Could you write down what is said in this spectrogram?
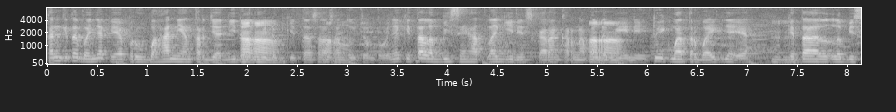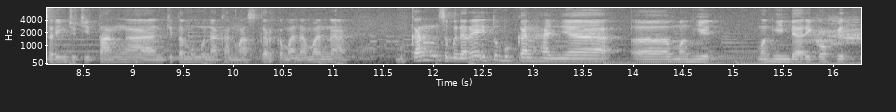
Kan kita banyak ya perubahan yang terjadi dalam Uh-uh. hidup kita. Salah Uh-uh. satu contohnya kita lebih sehat lagi nih sekarang karena pandemi Uh-uh. ini. Itu hikmah terbaiknya ya. Kita lebih sering cuci tangan, kita menggunakan masker ke mana-mana. Bukan sebenarnya itu bukan hanya eh, menghi- menghindari COVID-19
